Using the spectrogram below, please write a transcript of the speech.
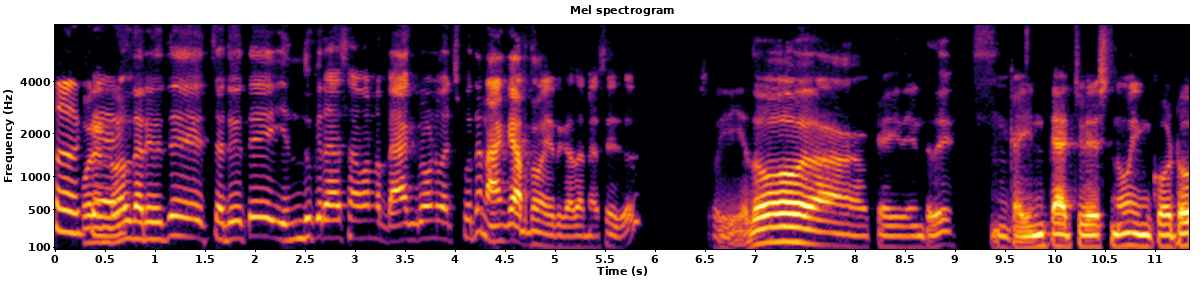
ఓ రెండు రోజులు చదివితే చదివితే ఎందుకు రాసామన్న బ్యాక్గ్రౌండ్ వచ్చిపోతే నాకే అర్థమయ్యేది కదా మెసేజ్ సో ఏదో ఇదేంటిది? ఇంకా ఇన్ఫాచ్యుయేషన్ ఇంకోటో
